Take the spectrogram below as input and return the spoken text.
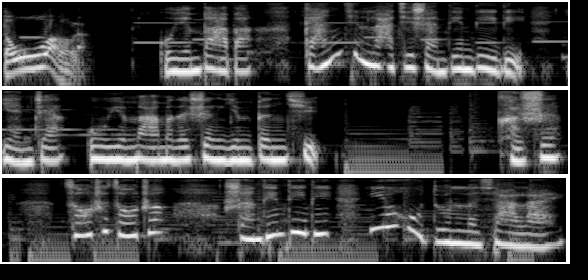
都忘了。乌云爸爸赶紧拉起闪电弟弟，沿着乌云妈妈的声音奔去。可是走着走着，闪电弟弟又蹲了下来。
